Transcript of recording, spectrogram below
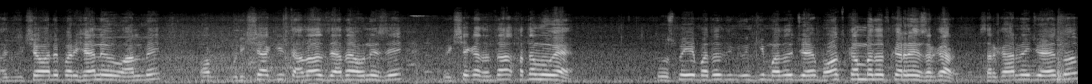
आज रिक्शा वाले परेशान हैं हाल में, और रिक्शा की तादाद ज़्यादा होने से रिक्शे का धंधा ख़त्म हो गया है। तो उसमें ये मदद उनकी मदद जो है, बहुत कम मदद कर रहे हैं सरकार। सरकार ने जो है तो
